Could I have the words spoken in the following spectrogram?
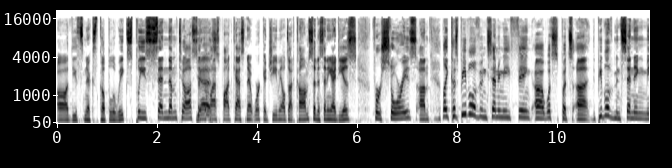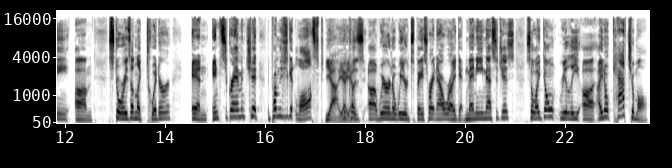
Uh, these next couple of weeks. Please send them to us at the last podcast network at gmail.com. Send us any ideas for stories. Um, like, cause people have been sending me thing, uh, what's, puts, uh, the people have been sending me, um, stories on like Twitter and Instagram and shit. The problem is you get lost. Yeah, yeah, yeah. because uh, we're in a weird space right now where I get many messages, so I don't really, uh, I don't catch them all.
